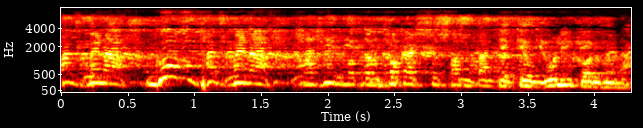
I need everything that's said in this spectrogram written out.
থাকবে না গুম থাকবে না। হাজির মতন প্রকাশ্য সন্তানকে কেউ গুলি করবে না।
